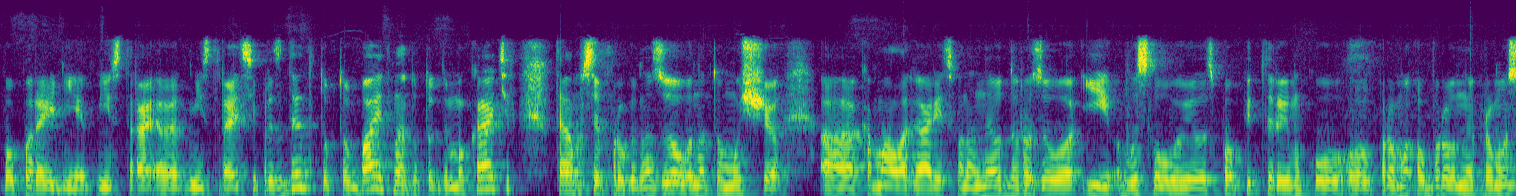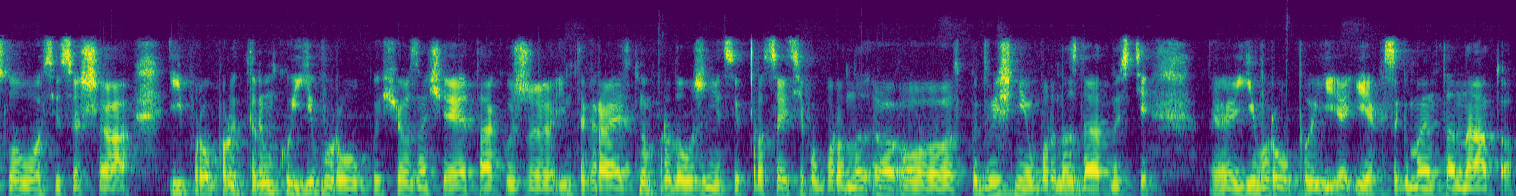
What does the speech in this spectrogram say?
попередньої адміністра... адміністрації президента, тобто Байдена, тобто демократів, там все прогнозовано, тому що е, Камала Гарріс вона неодноразово і висловлювалась по підтримку оборонної промисловості США і про підтримку Європи, що означає також інтеграцію, ну, продовження цих процесів оборони о, о, підвищення обороноздатності е, Європи як сегмента НАТО.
